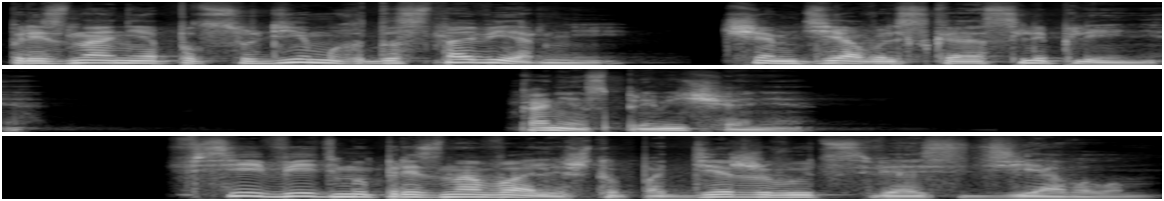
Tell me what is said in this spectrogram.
Признание подсудимых достоверней, чем дьявольское ослепление. Конец примечания. Все ведьмы признавали, что поддерживают связь с дьяволом.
